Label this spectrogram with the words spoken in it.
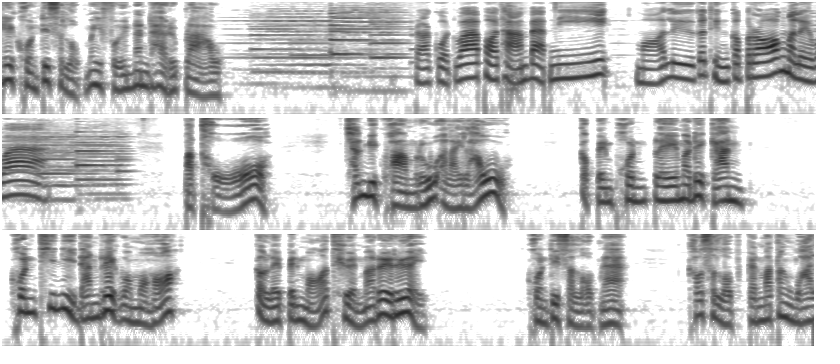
ให้คนที่สลบไม่ฟื้นนั่นได้หรือเปล่า ปรากฏว่าพอถามแบบนี้ หมอลือก็ถึงกับร้องมาเลยว่าปะโถ ฉันมีความรู้อะไรเล่า ก็เป็นพลเปลมาด้วยกัน คนที่นี่ดันเรียกว่าหมอ ก็เลยเป็นหมอเถื่อนมาเรื่อยๆ คนที่สลบนะ่ะเขาสลบกันมาตั้งวัน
